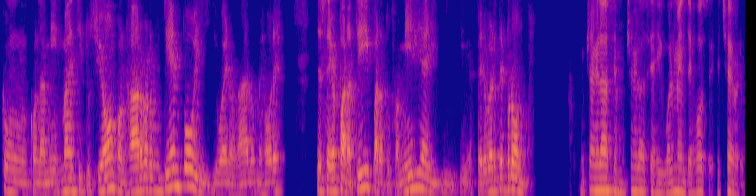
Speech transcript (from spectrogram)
con, con, la misma institución, con Harvard un tiempo y, bueno, nada, los mejores deseos para ti, para tu familia y, y espero verte pronto. Muchas gracias, muchas gracias. Igualmente, José, qué chévere.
